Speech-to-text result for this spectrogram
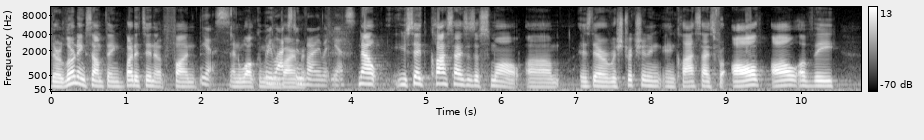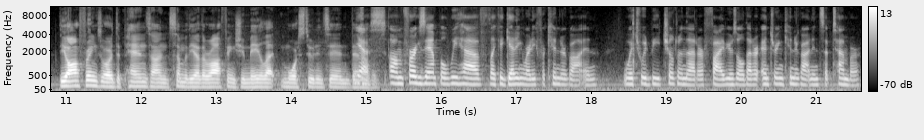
they're learning something, but it's in a fun Yes. and welcoming Relaxed environment. environment, yes. Now, you said class sizes are small. Um, is there a restriction in, in class size for all all of the the offerings, or it depends on some of the other offerings? You may let more students in than others. Yes. Um, for example, we have like a getting ready for kindergarten, which would be children that are five years old that are entering kindergarten in September.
